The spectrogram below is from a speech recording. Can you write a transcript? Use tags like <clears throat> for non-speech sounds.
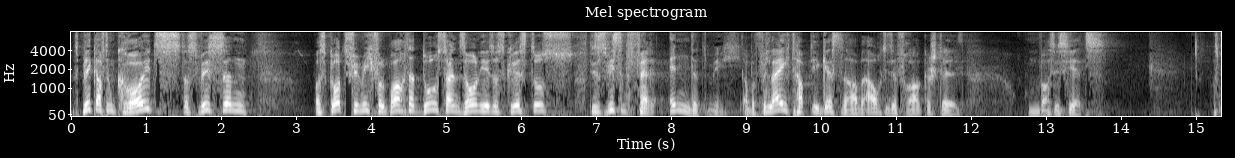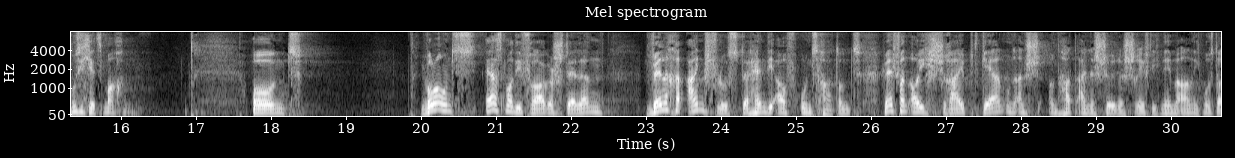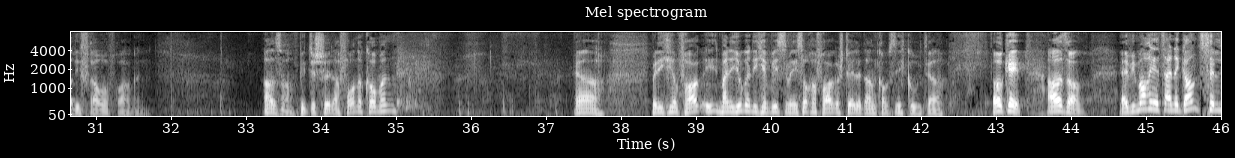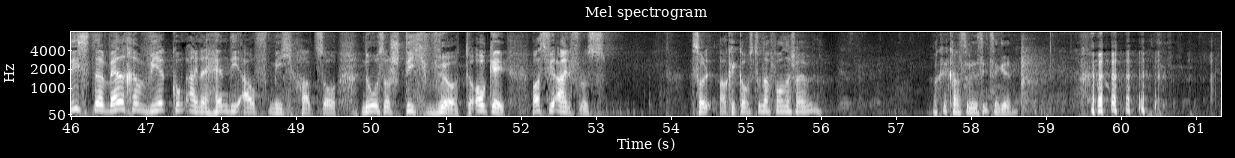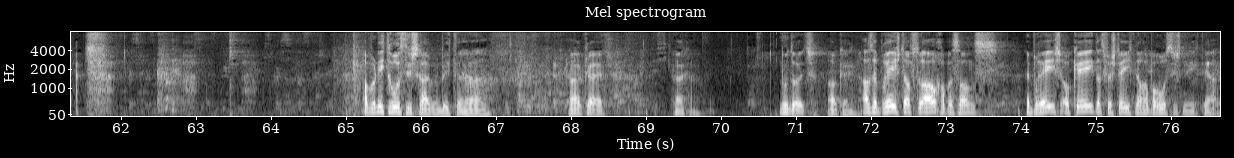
das Blick auf dem Kreuz, das Wissen, was Gott für mich vollbracht hat durch seinen Sohn Jesus Christus, dieses Wissen verändert mich. Aber vielleicht habt ihr gestern Abend auch diese Frage gestellt, und was ist jetzt? Was muss ich jetzt machen? Und wir wollen uns erstmal die Frage stellen, welcher Einfluss der Handy auf uns hat. Und wer von euch schreibt gern und, und hat eine schöne Schrift? Ich nehme an, ich muss da die Frau fragen. Also, bitte schön nach vorne kommen. Ja, wenn ich hier frage, meine Jugendlichen wissen, wenn ich solche Fragen stelle, dann kommt es nicht gut. Ja. Okay, also, äh, wir machen jetzt eine ganze Liste, welche Wirkung ein Handy auf mich hat. So, nur so Stichwörter. Okay, was für Einfluss? Soll, okay, kommst du nach vorne, schreiben? Okay, kannst du wieder sitzen gehen? <laughs> Aber nicht Russisch schreiben, bitte. Ja. Okay. okay. Nur Deutsch. Okay. Also Hebräisch darfst du auch, aber sonst Hebräisch, okay, das verstehe ich noch, aber Russisch nicht. Ja,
